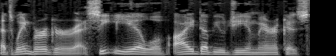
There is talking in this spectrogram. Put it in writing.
That's Wayne Berger, uh, CEO of IWG Americas.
